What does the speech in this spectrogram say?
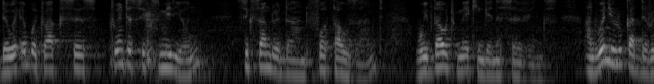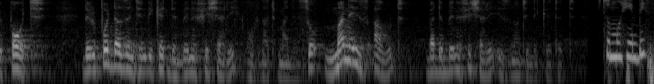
they were able to access 26 million 604,000 without making any savings. And when you look at the report, the report doesn't indicate the beneficiary of that money. So money is out, but the beneficiary is not indicated. Tumuhimbise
